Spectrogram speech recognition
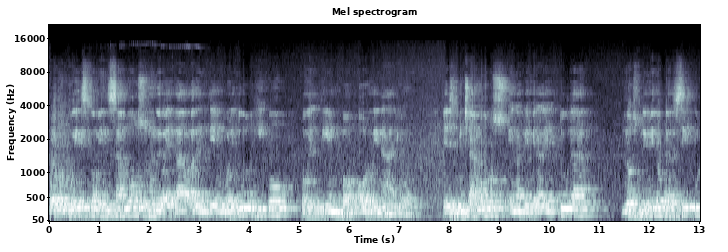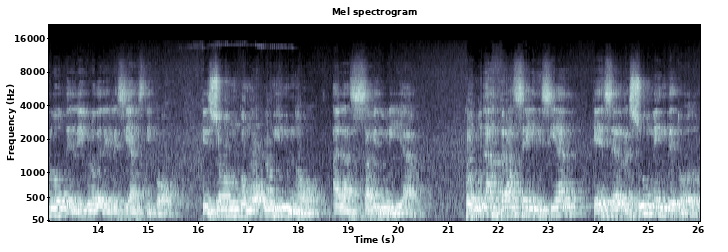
Hoy pues comenzamos una nueva etapa del tiempo litúrgico con el tiempo ordinario. Escuchamos en la primera lectura los primeros versículos del libro del eclesiástico, que son como un himno a la sabiduría con una frase inicial que es el resumen de todo.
